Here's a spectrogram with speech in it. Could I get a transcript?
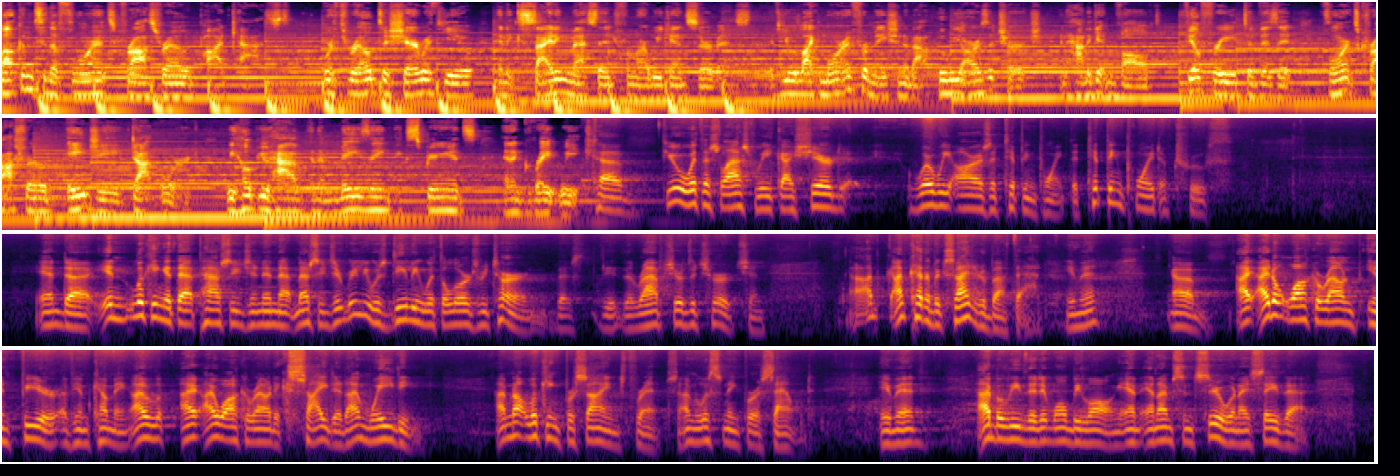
Welcome to the Florence Crossroad podcast. We're thrilled to share with you an exciting message from our weekend service. If you would like more information about who we are as a church and how to get involved, feel free to visit florencecrossroadag.org. We hope you have an amazing experience and a great week. Uh, if you were with us last week, I shared where we are as a tipping point, the tipping point of truth. And uh, in looking at that passage and in that message, it really was dealing with the Lord's return, the, the, the rapture of the church. And I'm, I'm kind of excited about that. Amen. Um, I, I don't walk around in fear of him coming. I, look, I, I walk around excited. I'm waiting. I'm not looking for signs, friends. I'm listening for a sound. Amen. I believe that it won't be long, and, and I'm sincere when I say that.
